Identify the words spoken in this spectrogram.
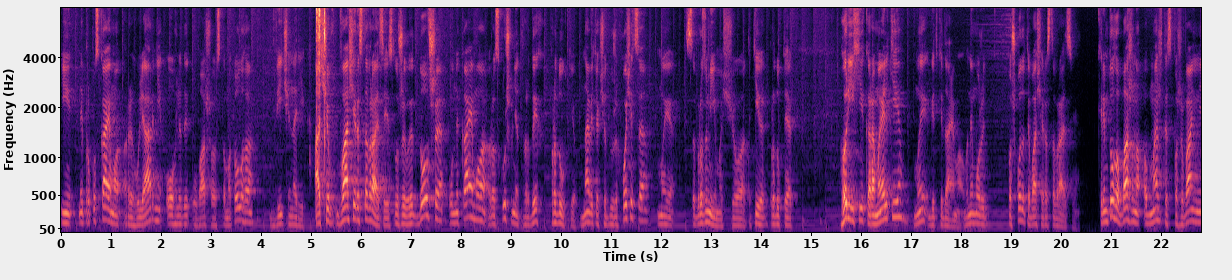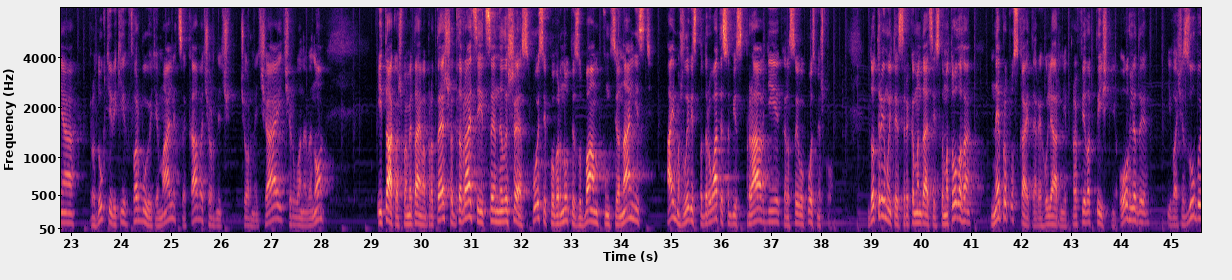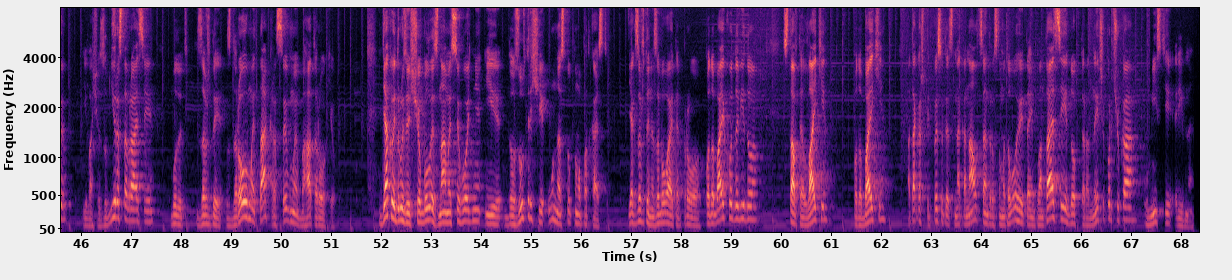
І не пропускаємо регулярні огляди у вашого стоматолога двічі на рік. А щоб ваші реставрації служили довше, уникаємо розкушування твердих продуктів. Навіть якщо дуже хочеться, ми розуміємо, що такі продукти, як горіхи, карамельки, ми відкидаємо. Вони можуть пошкодити ваші реставрації. Крім того, бажано обмежити споживання продуктів, які фарбують емаль: це кава, чорний, чорний чай, червоне вино. І також пам'ятаємо про те, що реставрації це не лише спосіб повернути зубам функціональність, а й можливість подарувати собі справді красиву посмішку. Дотримуйтесь рекомендацій стоматолога, не пропускайте регулярні профілактичні огляди, і ваші зуби, і ваші зубні реставрації будуть завжди здоровими та красивими багато років. Дякую, друзі, що були з нами сьогодні, і до зустрічі у наступному подкасті. Як завжди, не забувайте про подобайку до відео, ставте лайки, подобайки, а також підписуйтесь на канал Центру стоматології та імплантації доктора Ничипорчука у місті Рівне.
